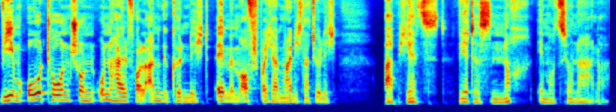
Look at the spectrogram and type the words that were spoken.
wie im O-Ton schon unheilvoll angekündigt, eben im Aufsprecher meine ich natürlich, ab jetzt wird es noch emotionaler.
